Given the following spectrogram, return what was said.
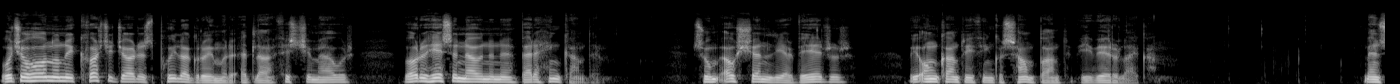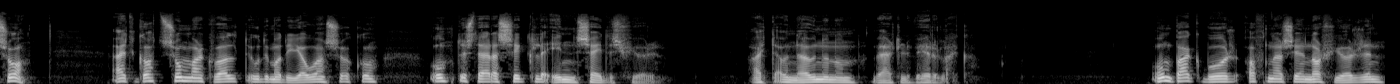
Og tja honom i kvartjegjardes pylagrøymer etla fiskjemaur, varu hese navnene bare hengande, som avkjennligar verur og i omkant vi finko samband vi veruleikan. Men så, eit gott sommarkvöld ute mot Johansøko, undest er a sigla inn Seidesfjøren. Eit av navnunum vær til veruleika. Om bagbor ofnar seg Norrfjøren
